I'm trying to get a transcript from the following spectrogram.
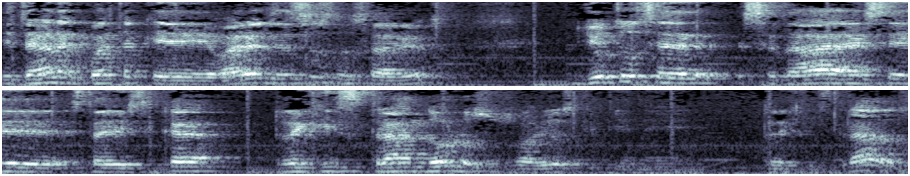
Y tengan en cuenta que varios de esos usuarios, YouTube se, se da esa estadística registrando los usuarios que tiene registrados.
